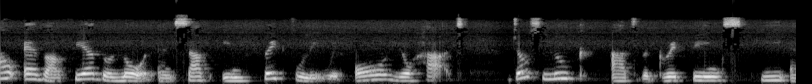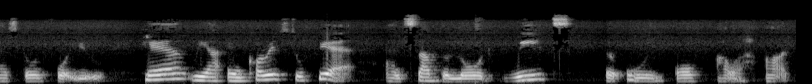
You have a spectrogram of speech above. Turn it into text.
However, fear the Lord and serve Him faithfully with all your heart. Just look at the great things He has done for you. Here we are encouraged to fear and serve the Lord with the whole of our heart.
